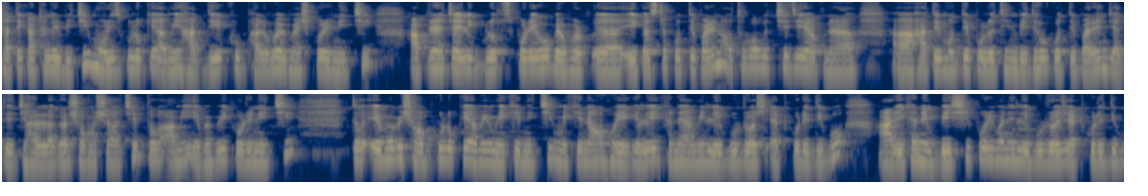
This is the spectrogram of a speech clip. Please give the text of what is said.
সাথে কাঁঠালের বিচি। মরিচগুলোকে আমি হাত দিয়ে খুব ভালোভাবে ম্যাশ করে নিচ্ছি। আপনারা চাইলে গ্লোভস পরেও ব্যবহার এই কাজটা করতে পারেন। অথবা হচ্ছে যে আপনারা হাতের মধ্যে পলিথিন বেঁধেও করতে পারেন যাদের ঝাল লাগার সমস্যা আছে। তো আমি এভাবেই করে নিচ্ছি। তো এভাবে সবগুলোকে আমি মেখে নিচ্ছি। মেখে নেওয়া হয়ে গেলে এখানে আমি লেবুর রস অ্যাড করে দিব। আর এখানে বেশি পরিমাণে লেবুর রস অ্যাড করে দিব।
